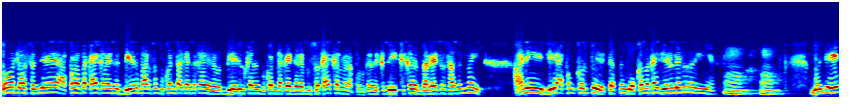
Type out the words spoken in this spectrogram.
तो म्हटला संजय आपण आता काय करायचं? बिअर बारचं दुकान टाकायचं काय? बिअर विकायचं दुकान टाकायचं काय? दुसरं काय करणार आपण? कारण एकीकडे एकीकडे जगायचं साधन नाही. आणि जे आपण करतोय त्यातनं लोकांना काही घेणं देणं नाहीये. म्हणजे हे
